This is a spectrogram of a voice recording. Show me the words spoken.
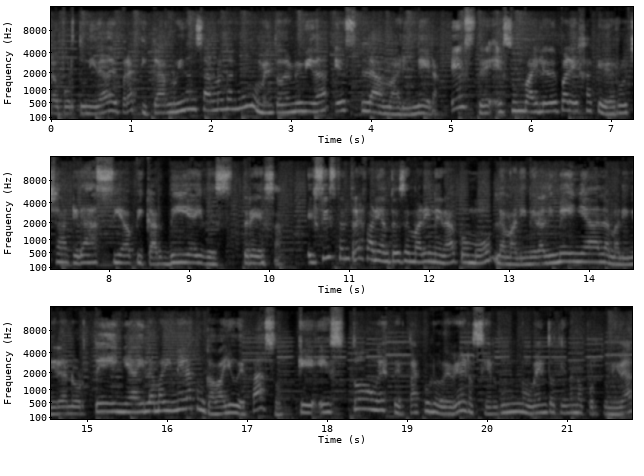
la oportunidad de practicarlo y danzarlo en algún momento de mi vida, es la marinera. Este es un baile de pareja que derrocha gracia, picardía y destreza. Existen tres variantes de marinera como la marinera limeña, la marinera norteña y la marinera con caballo de paso, que es todo un espectáculo de ver. Si algún momento tienen oportunidad,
